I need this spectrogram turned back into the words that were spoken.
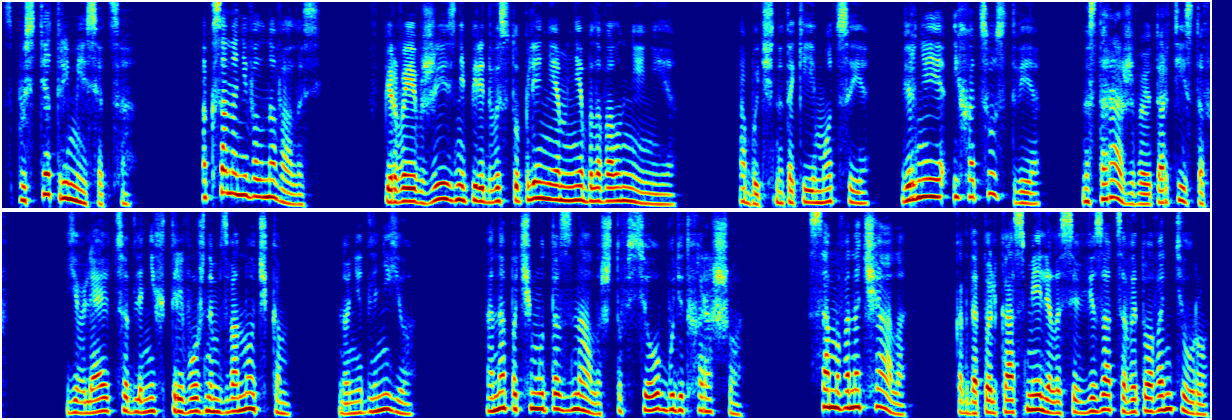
Спустя три месяца Оксана не волновалась. Впервые в жизни перед выступлением не было волнения. Обычно такие эмоции, вернее, их отсутствие, настораживают артистов, являются для них тревожным звоночком, но не для нее. Она почему-то знала, что все будет хорошо. С самого начала, когда только осмелилась ввязаться в эту авантюру.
